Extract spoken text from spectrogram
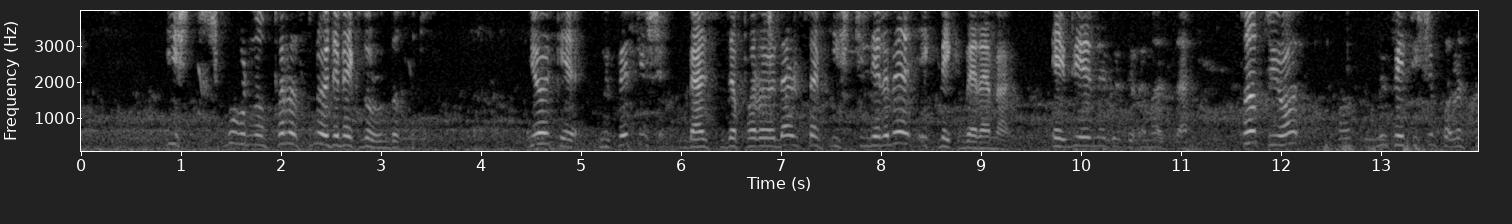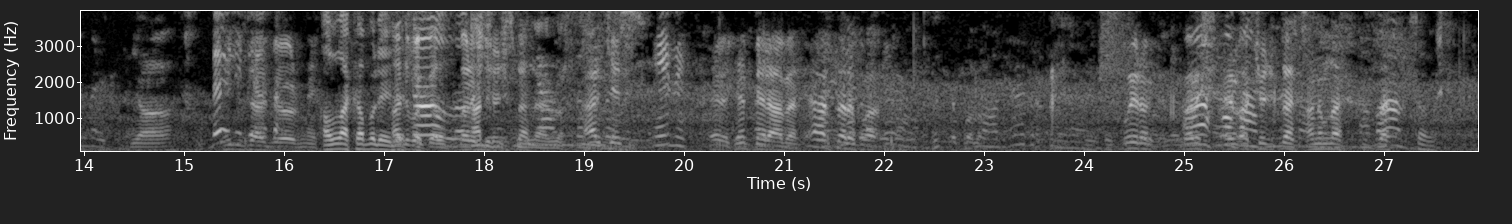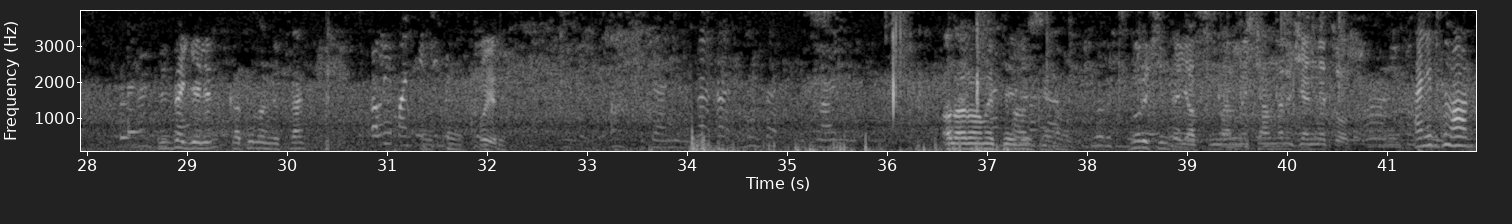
iş bunun parasını ödemek zorundasınız. Diyor ki müfettiş ben size para ödersem işçilerime ekmek veremem. Evlerine götüremezler. Satıyor, müfettişin parasını ödüyor. Ya Böyle ne bir güzel bir adam. örnek. Allah kabul eylesin. Hadi bakalım. Barış Hadi çocuklar. bismillahirrahmanirrahim. Herkes Evet. evet hep beraber her tarafa yapalım. Buyurun Barış Ah, çocuklar, hanımlar, kızlar. Siz de gelin, katılın lütfen. Alayım anneciğim. Buyur. Allah rahmet eylesin. Nur içinde yatsınlar, mekanları cennet olsun. Hani bizim abi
